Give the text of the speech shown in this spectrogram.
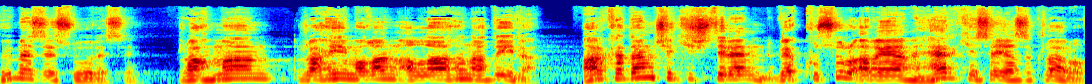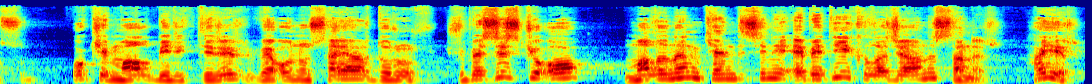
Hümeze suresi. Rahman, Rahim olan Allah'ın adıyla. Arkadan çekiştiren ve kusur arayan herkese yazıklar olsun. O ki mal biriktirir ve onu sayar durur. Şüphesiz ki o malının kendisini ebedi kılacağını sanır. Hayır,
